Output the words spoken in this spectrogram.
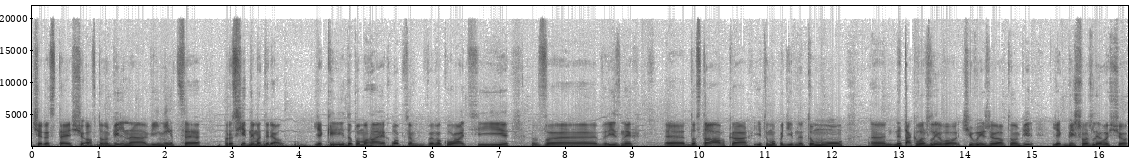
через те, що автомобіль на війні це розхідний матеріал, який допомагає хлопцям в евакуації, в, в різних е, доставках і тому подібне. Тому е, не так важливо, чи виживе автомобіль, як більш важливо, що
